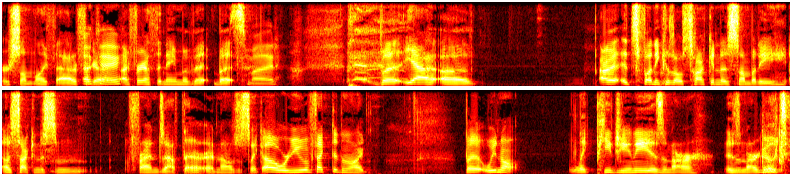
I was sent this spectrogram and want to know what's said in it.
or something like that. I forgot. Okay. I forgot the name of it, but Smud. But yeah, uh, I, it's funny because I was talking to somebody. I was talking to some friends out there, and I was just like, "Oh, were you affected?" And like, but we don't like PG&E isn't our isn't our go to.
